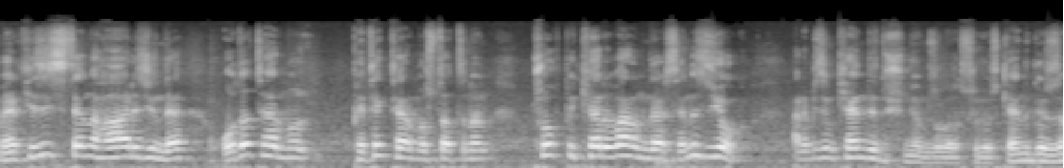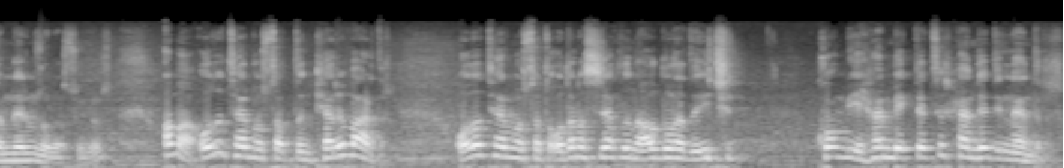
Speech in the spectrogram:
Merkezi sistemi haricinde oda termo, petek termostatının çok bir karı var mı derseniz yok. Hani bizim kendi düşüncemiz olarak söylüyoruz. Kendi gözlemlerimiz olarak söylüyoruz. Ama oda termostatının karı vardır. Oda termostatı odanın sıcaklığını algıladığı için kombiyi hem bekletir hem de dinlendirir.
